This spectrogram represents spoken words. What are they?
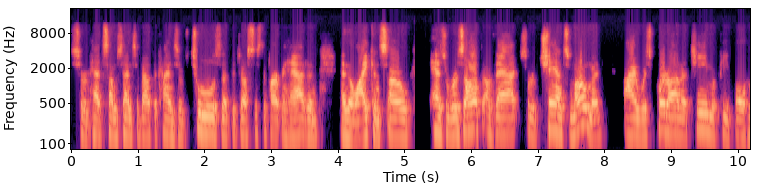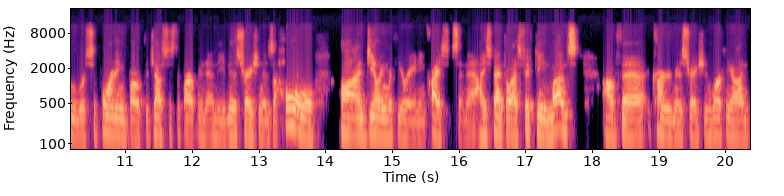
sort of had some sense about the kinds of tools that the Justice Department had and, and the like. And so as a result of that sort of chance moment, I was put on a team of people who were supporting both the Justice Department and the administration as a whole on dealing with the Iranian crisis. And I spent the last 15 months of the Carter administration working on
